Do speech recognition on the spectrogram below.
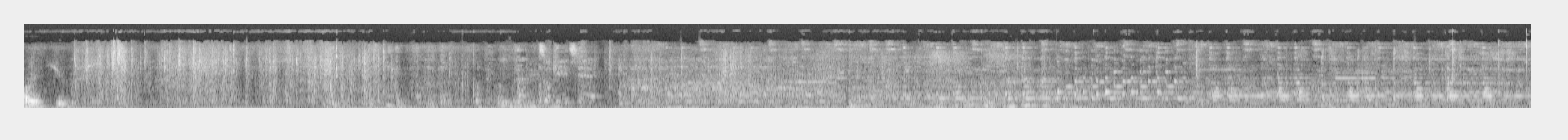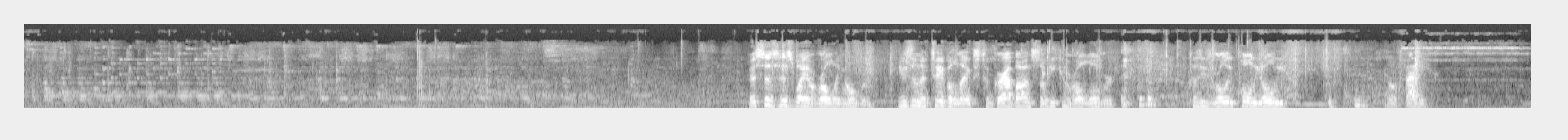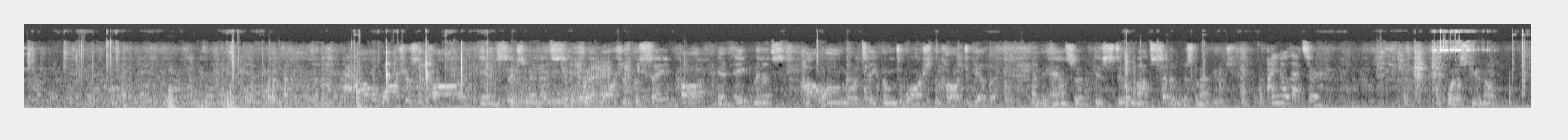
orange juice. This is his way of rolling over. Using the table legs to grab on so he can roll over. Because he's roly poly oly. Little fatty. Al washes the car in six minutes. Fred washes the same car in eight minutes. How long will it take them to wash the car together? And the answer is still not seven, Mr. Matthews. I know that, sir. What else do you know?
